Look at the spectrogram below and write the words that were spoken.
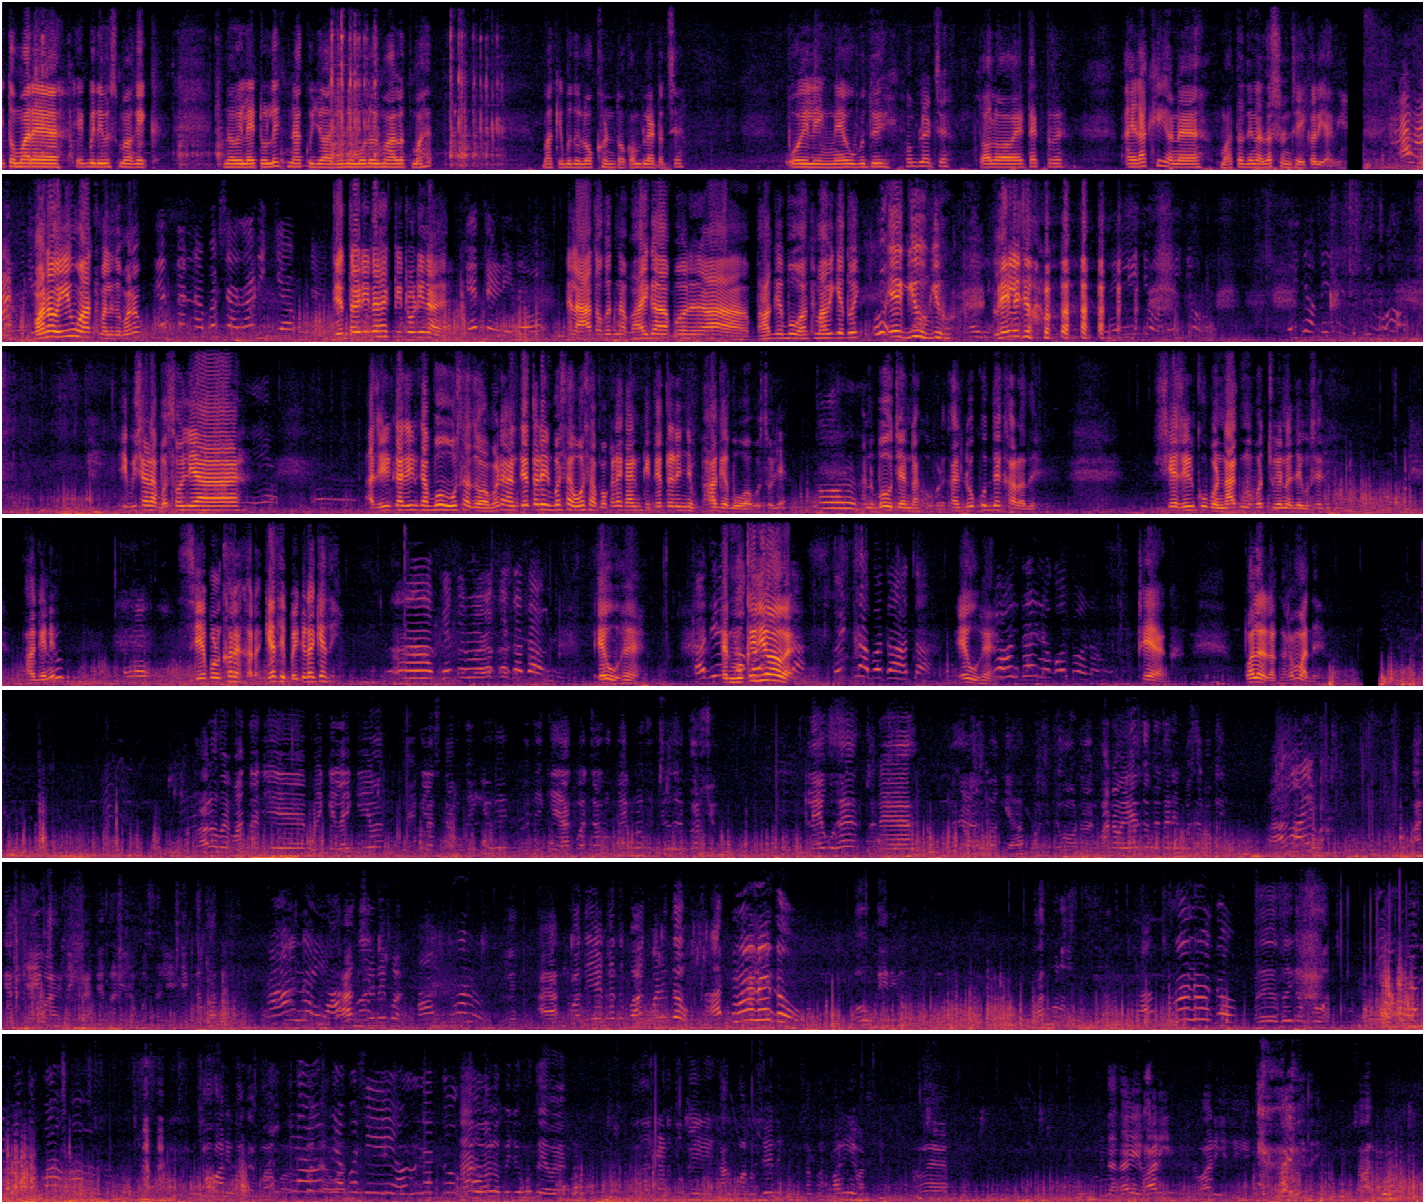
એ તો મારે એક બે દિવસમાં કંઈક નવી લાઇટો લઈ નાખવી જો આ જૂની મોડલમાં હાલતમાં છે બાકી બધું લોખંડ તો કમ્પ્લેટ જ છે. ઓઇલિંગ ને એવું બધું કમ્પ્લેટ છે. તો હાલો હવે ટ્રેક્ટર અહીં રાખી અને માતાજીના દર્શન છે એ કરી આવી. માનવ એવું હાથમાં લીધું માનવ? આપણે. તેતડી ના હે? ટીટોડી ના હે. એટલે આ તો કદના ભાઈગા પર આ ભાગે બહુ હાથમાં આવી ગયા તોય. એ ગયું ગયું. લઈ લેજો. એ બિસાડા બસોલિયા આ ઝીણકા ઝીણકા બહુ ઓછા જોવા મળે અને તેતડીને બસા ઓછા પકડે કારણ કે તેતડી ભાગે બહુ આ બસોલિયા. અને બહુ ધ્યાન રાખવું પડે. ખાલી ડોકું દેખાડા દે. શે ઝીણકું પણ નાગનું બચ્ચું એના જેવું છે. ભાગે નહીં શે પણ ખરેખર. ક્યાંથી? પકડા ક્યાંથી. એવું હે. એને મૂકી દો હવે. કેટલા- કેટલા બધા હતા? એવું હે ફોન થઈને ગોતવાના ઠેક. ભલે રખ રમા દે. હાલો ભાઈ માતાજી પૈકી લાગી ગયો એક ગ્લાસ કામ થઈ ગયું છે. હજી કે આખવા ચાલુ કર્યું નથી ધીરે ધીરે કરશું. એટલે એવું છે અને મજા આવે બાકી આપવાની. જવા ઉઠાવે માનવ એ તો તેતાળી પૈસા મોકલી હાલો આવ્યો. આ ક્યાંથી આવ્યા છે? નીકળ્યા તેતાળીના પૈસા લઈ એકદમ હાથ- ના નહીં છે નહીં પણ. લે, આ હાથમાંથી એક તો ભાગ મારી દઉં હાથમાં નહીં દઉં બહુ કરી હાથમાં નતું. હાથમાં ન કામ. ખાવાની વાતે પછી અમને તો સારું હાલો બીજું હવે? તો કઈ હાંકવાનું છે નહીં. સખત પાડી હવે સીધા થાય વાડીએ વાડીએ વાડીએ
